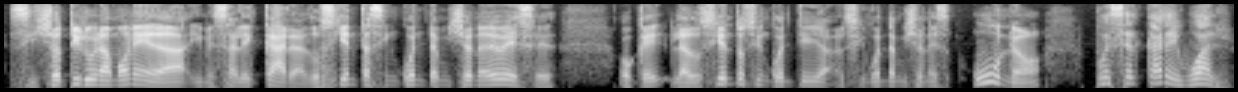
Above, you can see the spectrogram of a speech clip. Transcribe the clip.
si yo tiro una moneda y me sale cara 250 millones de veces, ¿ok? La 250 millones 1 puede ser cara igual.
